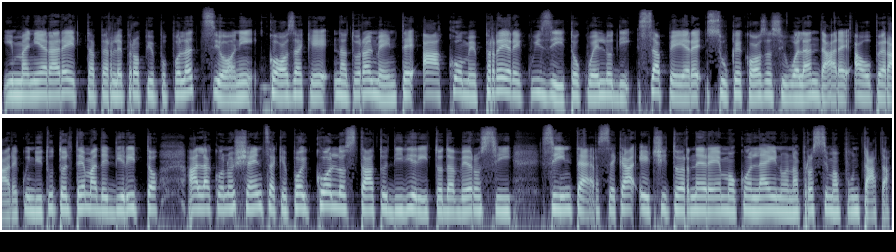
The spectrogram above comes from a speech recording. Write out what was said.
in maniera retta per le proprie popolazioni, cosa che naturalmente ha come prerequisito quello di sapere su che cosa si vuole andare a operare. Quindi tutto il tema del diritto alla conoscenza che poi con lo Stato di diritto davvero si, si interseca e ci torneremo con lei in una prossima puntata.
